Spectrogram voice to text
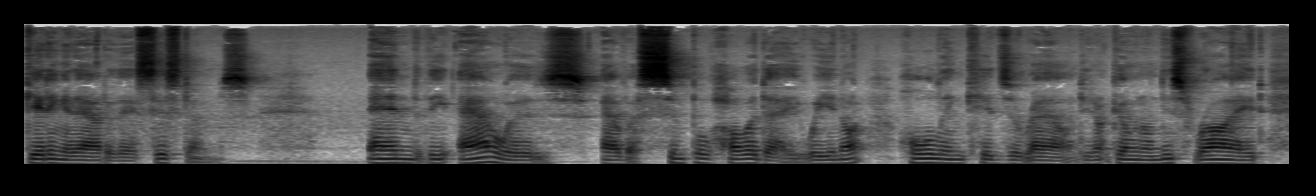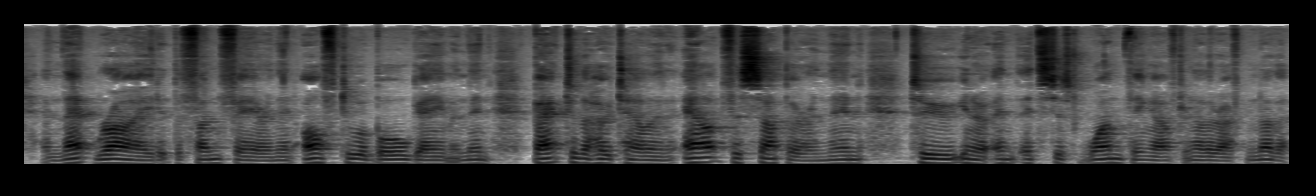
getting it out of their systems. And the hours of a simple holiday where you're not hauling kids around, you're not going on this ride and that ride at the fun fair and then off to a ball game and then back to the hotel and out for supper and then to, you know, and it's just one thing after another after another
